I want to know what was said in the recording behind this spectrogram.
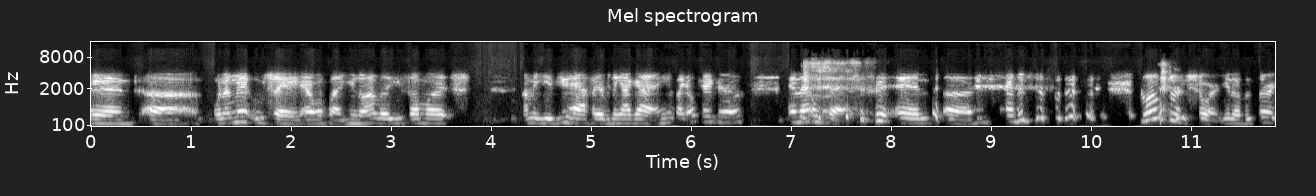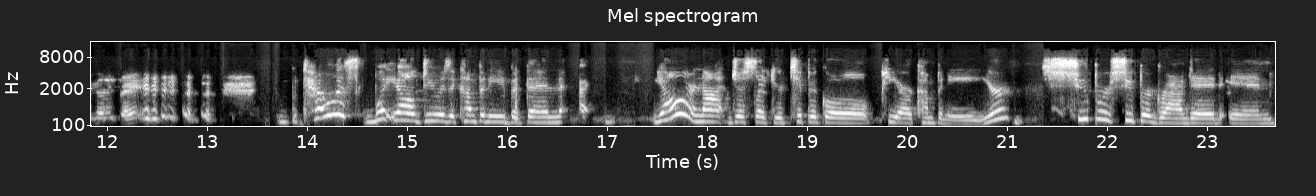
And uh, when I met Uche, I was like, you know, I love you so much. I'm gonna give you half of everything I got. And he's like, okay, girl. And that was that. and uh, kind of just long story short, you know, the story goes right. Tell us what y'all do as a company, but then I, y'all are not just like your typical PR company. You're super, super grounded in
